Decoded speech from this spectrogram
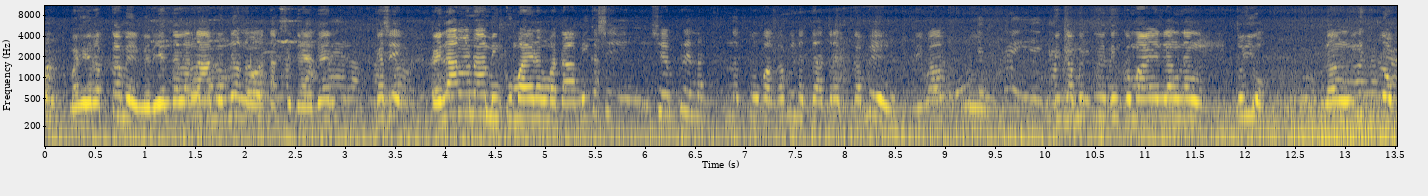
Mahirap kami, merienda lang namin yun, mga taxi driver. Kasi kailangan namin kumain ng madami kasi siyempre nag nagpuka kami, nagdadrive kami, di ba? Oo. Hindi kami pwedeng kumain lang ng tuyo, ng itlog,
